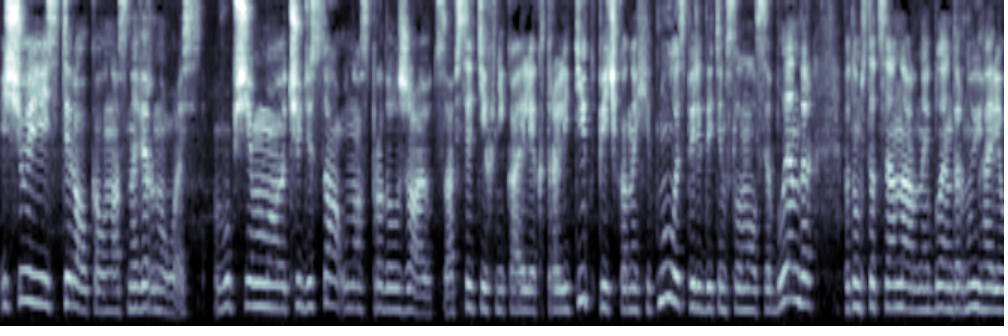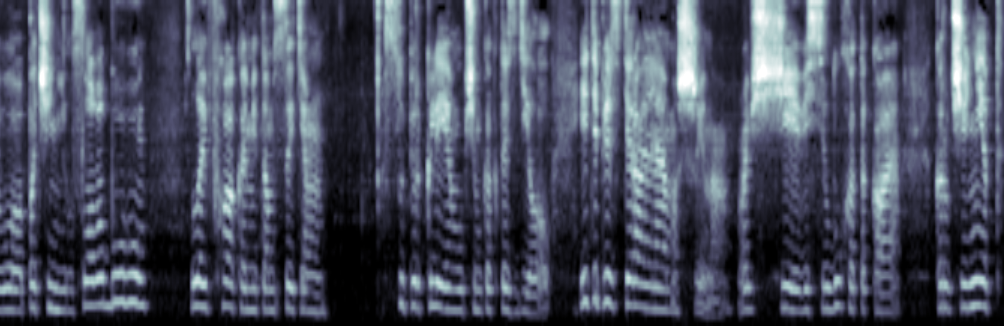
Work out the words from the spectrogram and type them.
Еще и стиралка у нас навернулась. В общем, чудеса у нас продолжаются. Вся техника электро летит, печка нахитнулась, перед этим сломался блендер, потом стационарный блендер, ну Игорь его починил, слава богу. лайфхаками там с этим суперклеем, в общем, как-то сделал. И теперь стиральная машина. Вообще веселуха такая. Короче, нет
